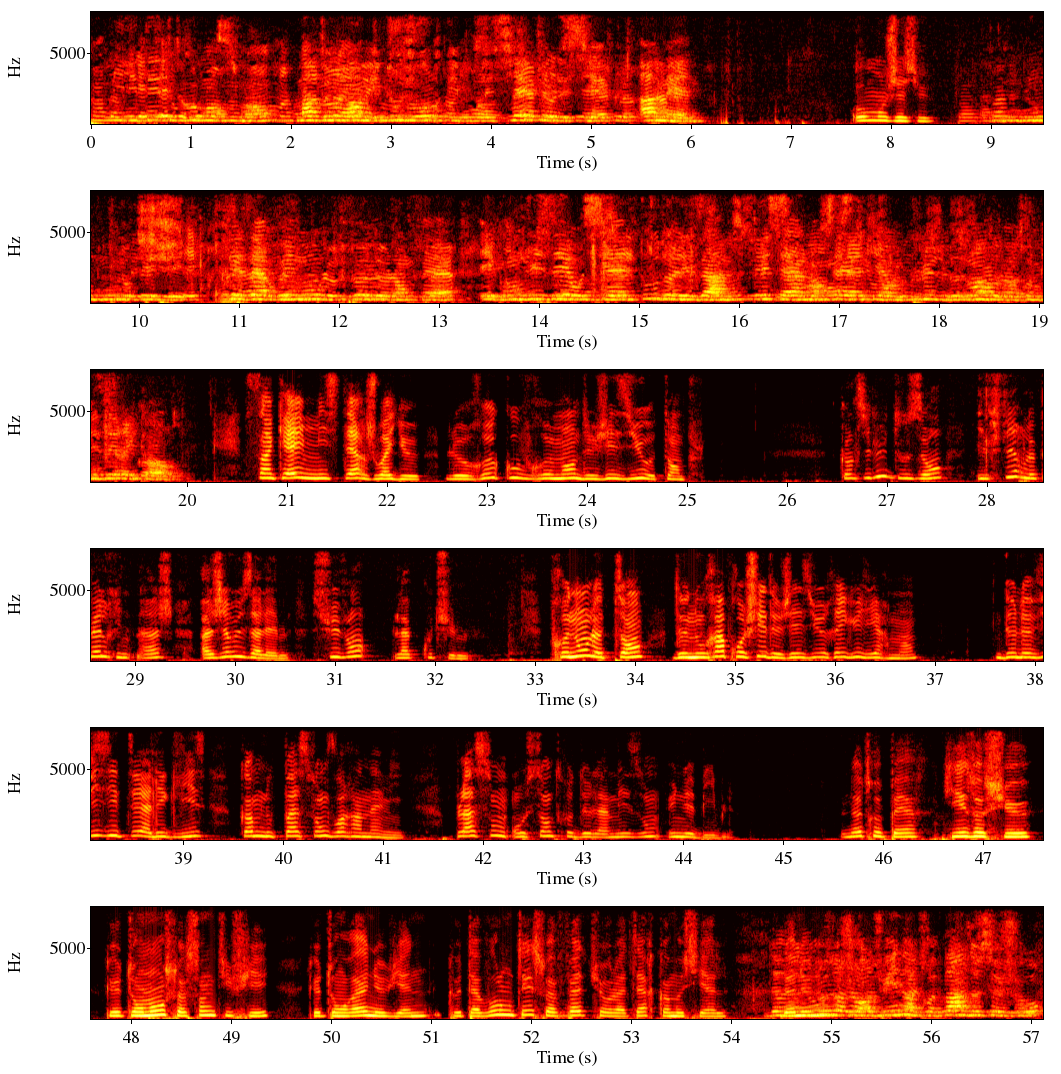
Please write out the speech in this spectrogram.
Comme il était au commencement, maintenant et toujours, et pour les siècles des siècles. Amen. Ô mon Jésus, Pardonnez-nous nos péchés, préservez-nous le feu de l'enfer, et conduisez au ciel toutes les âmes, spécialement celles qui ont le plus besoin de votre miséricorde. Cinquième mystère joyeux, le recouvrement de Jésus au temple. Quand il eut douze ans, ils firent le pèlerinage à Jérusalem, suivant la coutume. Prenons le temps de nous rapprocher de Jésus régulièrement, de le visiter à l'église comme nous passons voir un ami. Plaçons au centre de la maison une Bible. Notre Père, qui es aux cieux, que ton nom soit sanctifié, que ton règne vienne, que ta volonté soit faite sur la terre comme au ciel. Donne-nous aujourd'hui notre pain de ce jour.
